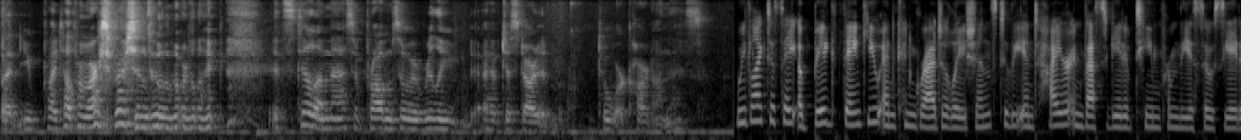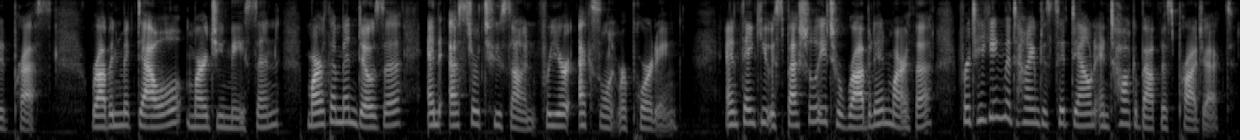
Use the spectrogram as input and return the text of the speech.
but you probably tell from our expressions we're like it's still a massive problem so we really have just started to work hard on this. We'd like to say a big thank you and congratulations to the entire investigative team from the Associated Press Robin McDowell, Margie Mason, Martha Mendoza, and Esther Htusan for your excellent reporting. And thank you especially to Robin and Martha for taking the time to sit down and talk about this project.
